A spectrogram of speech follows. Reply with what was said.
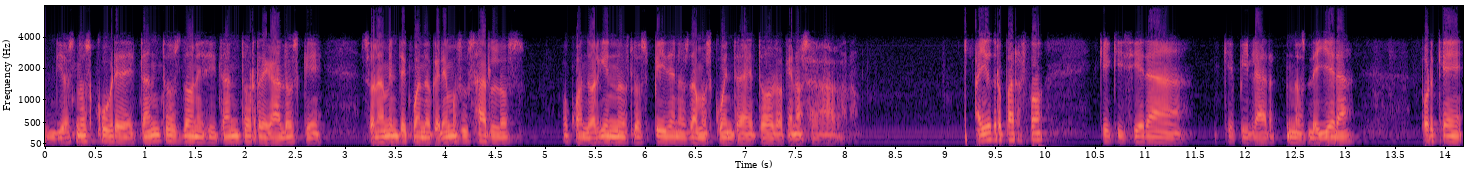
Dios nos cubre de tantos dones y tantos regalos que solamente cuando queremos usarlos o cuando alguien nos los pide nos damos cuenta de todo lo que nos ha dado. Hay otro párrafo que quisiera que Pilar nos leyera porque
